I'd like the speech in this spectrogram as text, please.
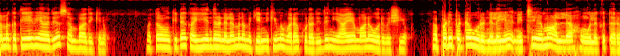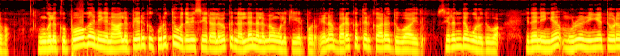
நமக்கு தேவையானதையும் சம்பாதிக்கணும். மற்றவங்க கிட்ட கையேந்திர நிலைமை நமக்கு என்றைக்குமே வரக்கூடாது. இது நியாயமான ஒரு விஷயம். அப்படிப்பட்ட ஒரு நிலையை நிச்சயமாக அல்லாஹ் உங்களுக்கு தருவான். உங்களுக்கு போக நீங்கள் நாலு பேருக்கு கொடுத்து உதவி செய்கிற அளவுக்கு நல்ல நிலைமை உங்களுக்கு ஏற்படும். ஏன்னா பறக்கத்திற்கான துவா இது. சிறந்த ஒரு துவா. இதை நீங்கள் முழு நீயத்தோடு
